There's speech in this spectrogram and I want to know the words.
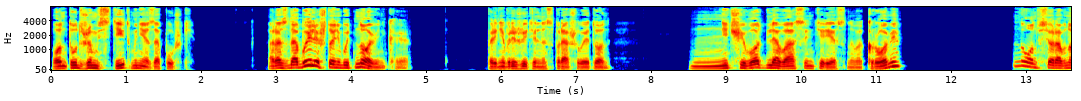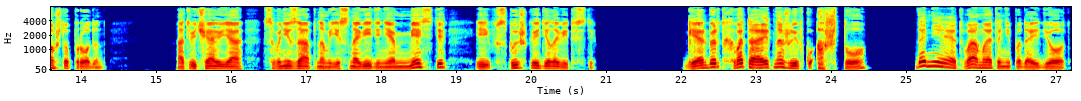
Он тут же мстит мне за пушки. — Раздобыли что-нибудь новенькое? — пренебрежительно спрашивает он. — Ничего для вас интересного, кроме... Ну, он все равно, что продан. Отвечаю я с внезапным ясновидением мести и вспышкой деловитости. Герберт хватает наживку. А что? Да нет, вам это не подойдет.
